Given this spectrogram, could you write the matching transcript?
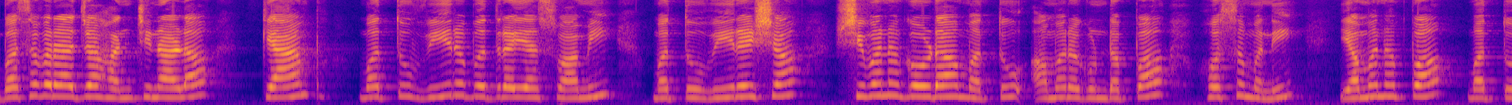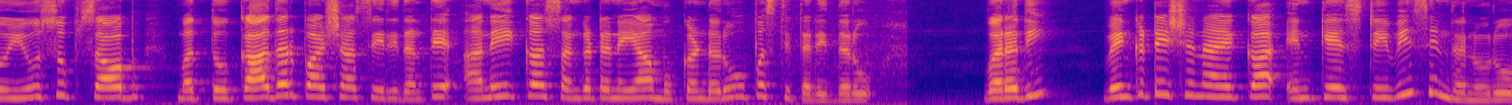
ಬಸವರಾಜ ಹಂಚಿನಾಳ ಕ್ಯಾಂಪ್ ಮತ್ತು ವೀರಭದ್ರಯ್ಯ ಸ್ವಾಮಿ ಮತ್ತು ವೀರೇಶ, ಶಿವನಗೌಡ ಮತ್ತು ಅಮರಗುಂಡಪ್ಪ, ಹೊಸಮನಿ, ಯಮನಪ್ಪ ಮತ್ತು ಯೂಸುಫ್ ಸಾಬ್ ಮತ್ತು ಖಾದರ್ ಪಾಷಾ ಸೇರಿದಂತೆ ಅನೇಕ ಸಂಘಟನೆಯ ಮುಖಂಡರು ಉಪಸ್ಥಿತರಿದ್ದರು. ವರದಿ ವೆಂಕಟೇಶ ನಾಯಕ ಎನ್ಕೆಎಸ್ ಟಿವಿ, ಸಿಂಧನೂರು.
